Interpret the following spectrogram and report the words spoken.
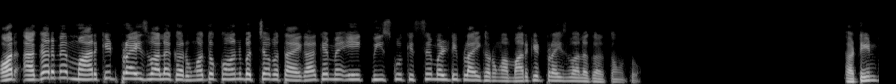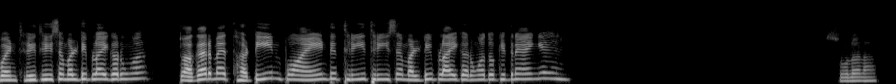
और अगर मैं मार्केट प्राइस वाला करूँगा तो कौन बच्चा बताएगा कि मैं एक बीस को किससे मल्टीप्लाई करूँगा? मार्केट प्राइस वाला करता हूँ तो। 13.33 से मल्टीप्लाई करूँगा। तो अगर मैं 13.33 से मल्टीप्लाई करूँगा तो कितने आएँगे? 16 लाख।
